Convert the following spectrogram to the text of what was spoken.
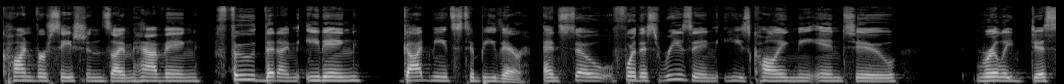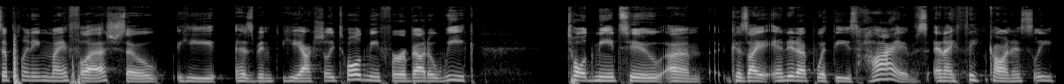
conversations I'm having, food that I'm eating. God needs to be there. And so, for this reason, He's calling me into really disciplining my flesh. So, He has been, He actually told me for about a week, told me to, um, because I ended up with these hives. And I think, honestly,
